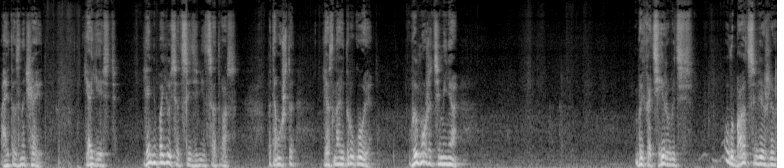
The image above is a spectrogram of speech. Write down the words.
а это означает «Я есть». Я не боюсь отсоединиться от вас, потому что я знаю другое. Вы можете меня бойкотировать, улыбаться вежливо,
